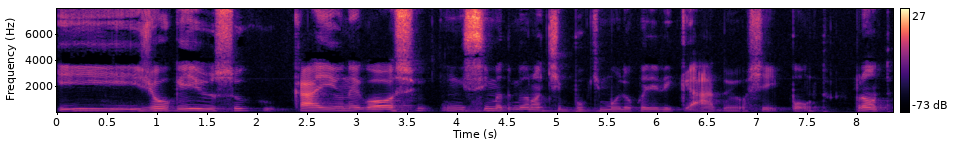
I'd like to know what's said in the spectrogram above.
e joguei o suco, caiu o negócio em cima do meu notebook, molhou com ele ligado. Eu achei, ponto. Pronto.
